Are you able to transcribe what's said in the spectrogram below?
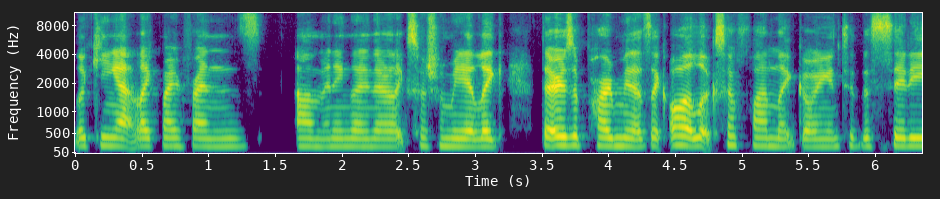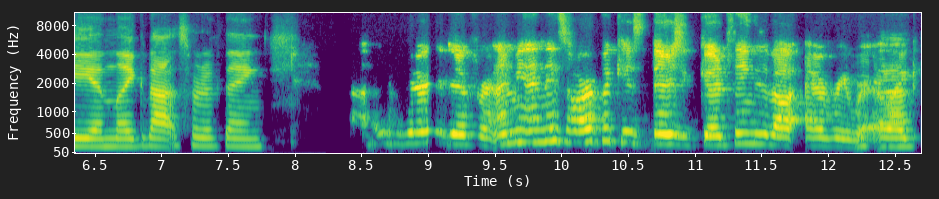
looking at like my friends um in England, they're like social media, like there is a part of me that's like, oh, it looks so fun, like going into the city and like that sort of thing. It's very different. I mean, and it's hard because there's good things about everywhere. Yeah. Like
